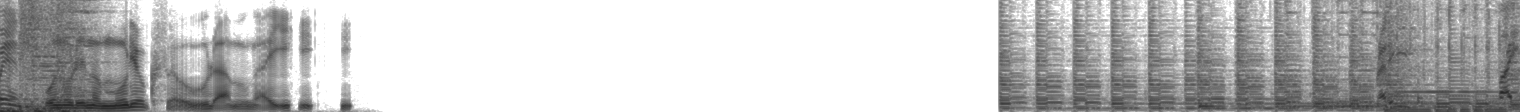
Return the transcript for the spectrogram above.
Win. 己の無力さを恨むがいい。Ready? Fight!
